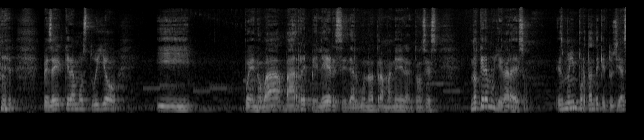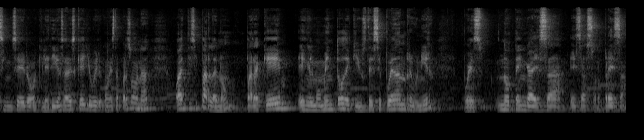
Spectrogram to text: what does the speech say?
Pensé que éramos tú y yo. Y bueno, va, va a repelerse de alguna otra manera. Entonces, no queremos llegar a eso es muy importante que tú seas sincero, que le digas, ¿sabes qué? Yo voy a ir con esta persona, o anticiparla, ¿no? Para que en el momento de que ustedes se puedan reunir, pues no tenga esa, esa sorpresa.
